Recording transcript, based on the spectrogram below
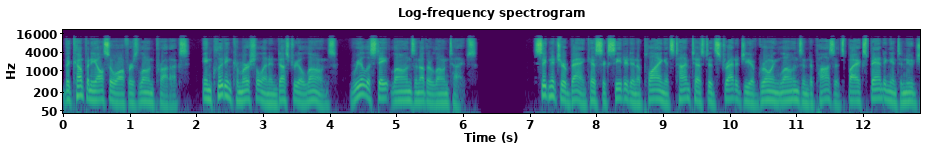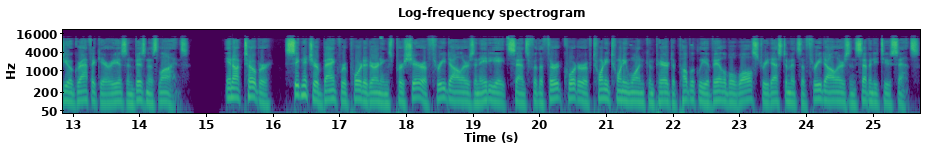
The company also offers loan products, including commercial and industrial loans, real estate loans, and other loan types. Signature Bank has succeeded in applying its time tested strategy of growing loans and deposits by expanding into new geographic areas and business lines. In October, Signature Bank reported earnings per share of $3.88 for the third quarter of 2021 compared to publicly available Wall Street estimates of $3.72.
